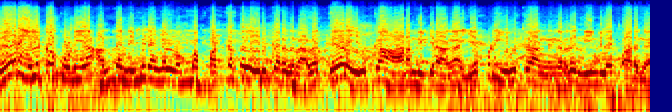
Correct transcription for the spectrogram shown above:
தேர் இழுக்கக்கூடிய அந்த நிமிடங்கள் ரொம்ப பக்கத்துல இருக்கிறதுனால தேரை இழுக்க ஆரம்பிக்கிறாங்க. எப்படி இழுக்கிறாங்கிறத நீங்களே பாருங்க.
